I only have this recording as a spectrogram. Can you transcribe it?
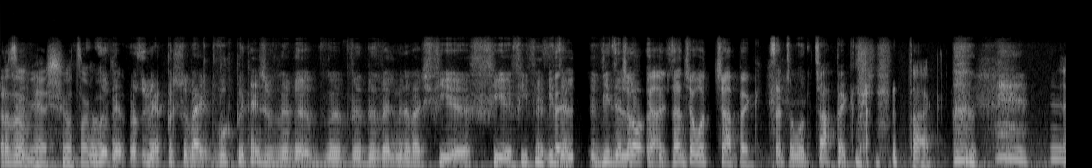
Rozumiesz, o co chodzi. Rozumiem, rozumiem. Jak potrzebowałeś dwóch pytań, żeby wy, wy, wy, wy, wyeliminować fi, fi, FIFA. Widzę, widzę lo, zaczął od czapek. zaczął od czapek. Tak. Tak. E,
